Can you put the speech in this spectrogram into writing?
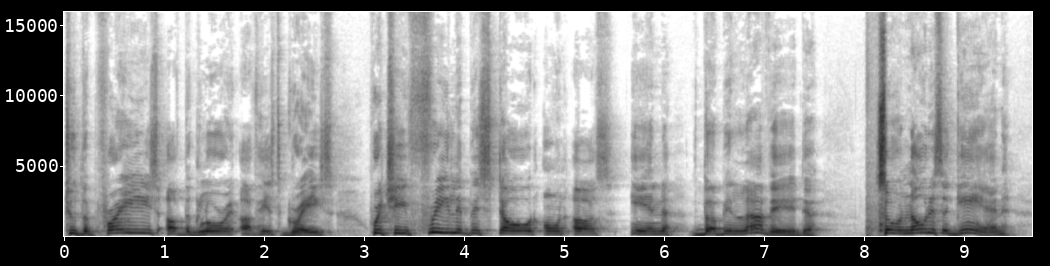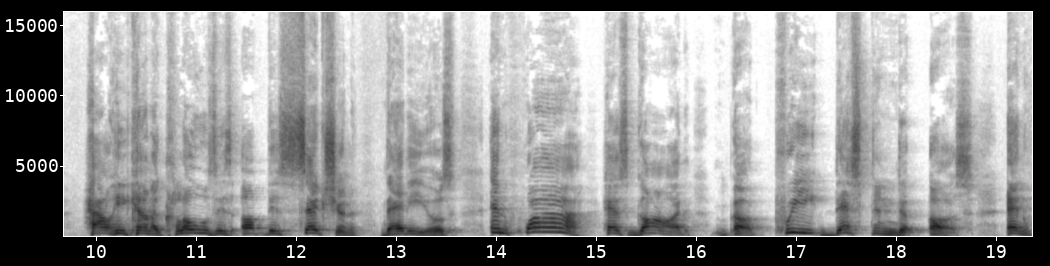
to the praise of the glory of his grace, which he freely bestowed on us in the beloved. So notice again how he kind of closes up this section. That is, and why has God uh, predestined us? And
